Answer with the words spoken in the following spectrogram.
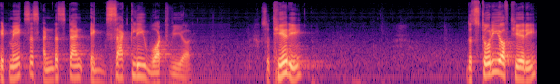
it makes us understand exactly what we are. So, theory, the story of theory,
